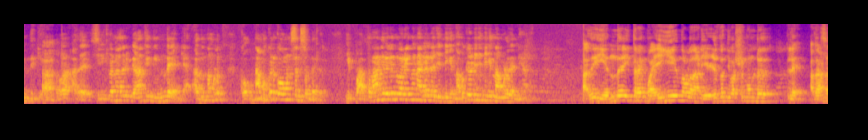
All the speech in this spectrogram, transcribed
നിന്ദയ്ക്ക്. അപ്പൊ അതെ ശരിക്കും പറഞ്ഞാൽ അതൊരു ഗാന്ധി നിന്ദയല്ല. അത് നമ്മൾ നമുക്കൊരു കോമൺ സെൻസ് ഉണ്ടല്ലോ. ഈ പത്രാധിപർ എന്ന് പറയുന്നതിനല്ലല്ലോ ചിന്തിക്കുന്നത്. നമുക്ക് വേണ്ടി ചിന്തിക്കുന്നത് നമ്മൾ തന്നെയാണ്. അത് എന്ത് ഇത്രയും വൈകി എന്നുള്ളതാണ്. എഴുപത്തഞ്ച് വർഷം കൊണ്ട് അല്ലേ? അതാണ്.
